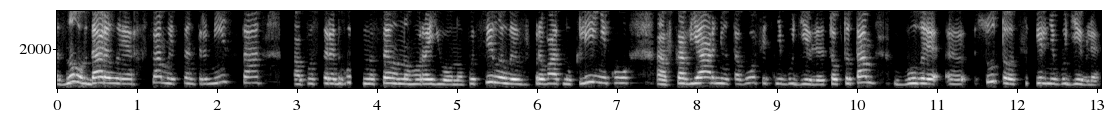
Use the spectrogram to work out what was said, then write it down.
Знову вдарили в самий центр міста. Посеред населеного району поцілили в приватну клініку, в кав'ярню та в офісні будівлі. Тобто там були е, суто цивільні будівлі.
